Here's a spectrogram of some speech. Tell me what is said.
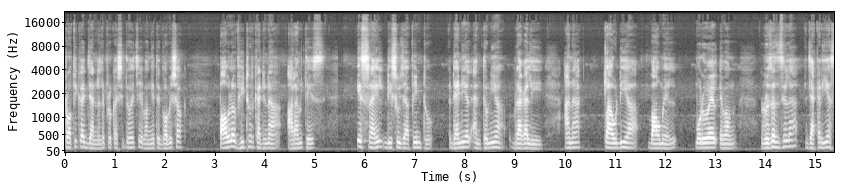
ট্রপিক্যাল জার্নালে প্রকাশিত হয়েছে এবং এতে গবেষক Paulo Vitor Cadina Arantes Israel de Souza Pinto, Daniel Antonia Bragalli, Ana Claudia Baumel, মোরোয়েল এবং রোজানজিলা জাকারিয়াস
